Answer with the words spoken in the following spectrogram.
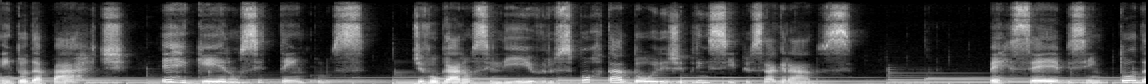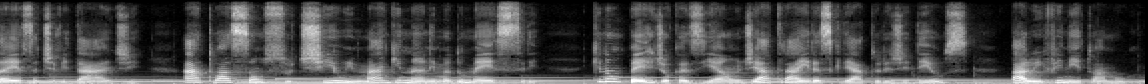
Em toda parte, ergueram-se templos, divulgaram-se livros portadores de princípios sagrados. Percebe-se em toda essa atividade a atuação sutil e magnânima do Mestre, que não perde ocasião de atrair as criaturas de Deus para o infinito amor.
